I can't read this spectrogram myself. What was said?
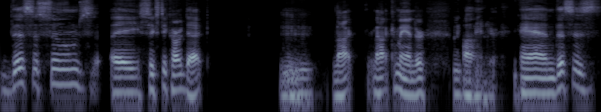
this assumes a 60 card deck, Mhm. not not commander. Uh, Commander. and this is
